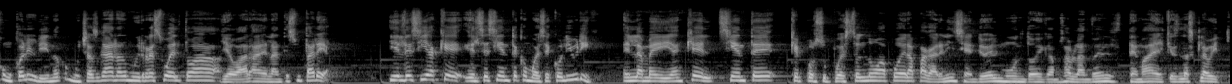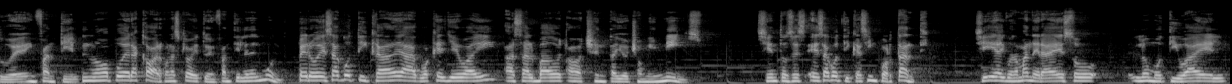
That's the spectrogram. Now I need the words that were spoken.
un colibrino con muchas ganas, muy resuelto a llevar adelante su tarea. Y él decía que él se siente como ese colibrí, en la medida en que él siente que por supuesto él no va a poder apagar el incendio del mundo, digamos hablando del tema de él que es la esclavitud infantil, no va a poder acabar con la esclavitud infantil en el mundo. Pero esa gotica de agua que él lleva ahí ha salvado a 88 mil niños. ¿Sí? Entonces esa gotica es importante. ¿Sí? De alguna manera eso lo motiva a él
